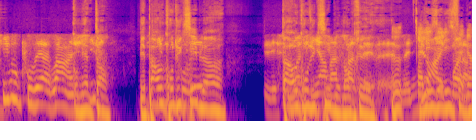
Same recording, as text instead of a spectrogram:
si vous pouvez avoir un Combien de chiffre, temps Mais pas pouvez- hein. Pas reconductible dans le privé. allez Allez.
